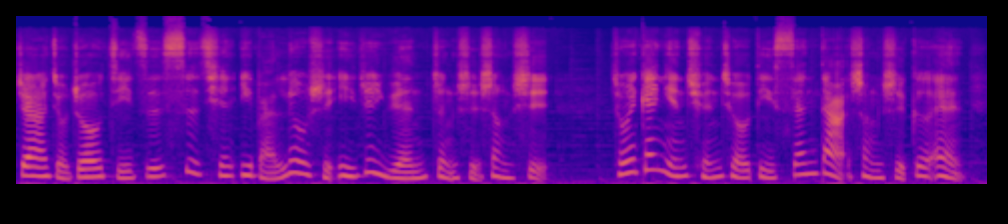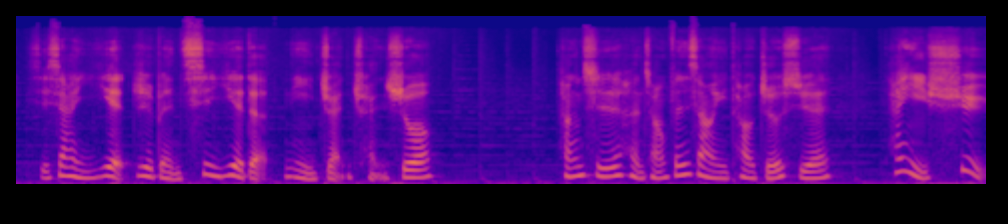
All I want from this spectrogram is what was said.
，JR 九州集资四千一百六十亿日元正式上市，成为该年全球第三大上市个案，写下一页日本企业的逆转传说。唐池很常分享一套哲学，他以序、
